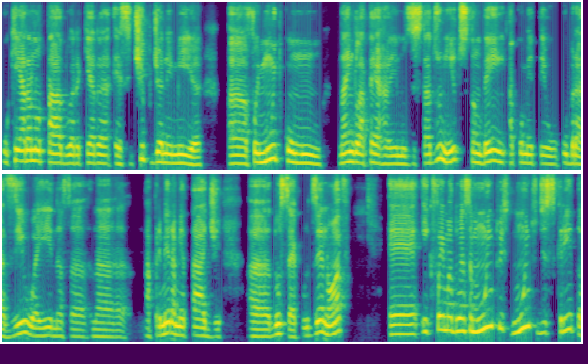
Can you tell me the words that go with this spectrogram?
o que era notado era que era esse tipo de anemia uh, foi muito comum na Inglaterra e nos Estados Unidos, também acometeu o Brasil aí nessa, na, na primeira metade uh, do século XIX, é, e que foi uma doença muito, muito descrita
